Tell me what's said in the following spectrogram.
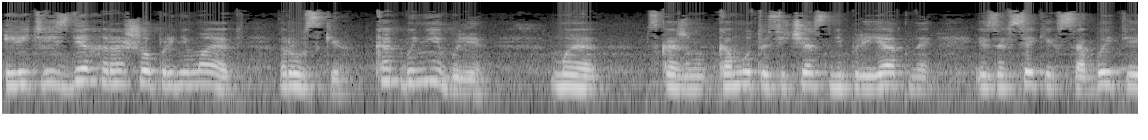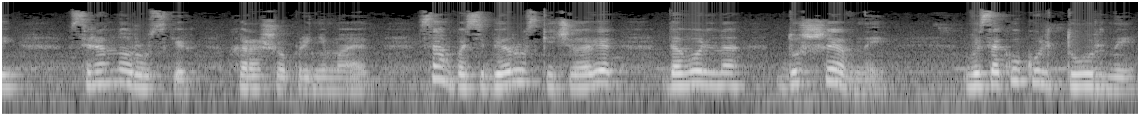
и ведь везде хорошо принимают русских, как бы ни были. Мы, скажем, кому-то сейчас неприятны из-за всяких событий, все равно русских хорошо принимают. Сам по себе русский человек довольно душевный, высококультурный,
